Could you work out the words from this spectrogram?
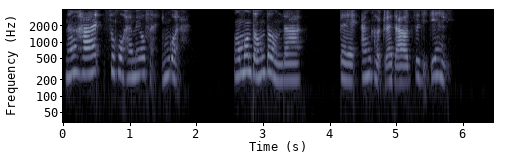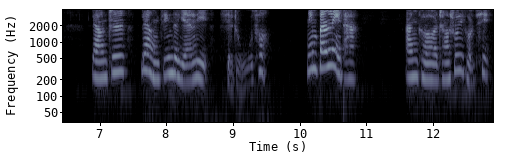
男孩似乎还没有反应过来，懵懵懂懂的被安可拽到自己店里，两只亮晶的眼里写着无措。您甭理他。安可长舒一口气，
